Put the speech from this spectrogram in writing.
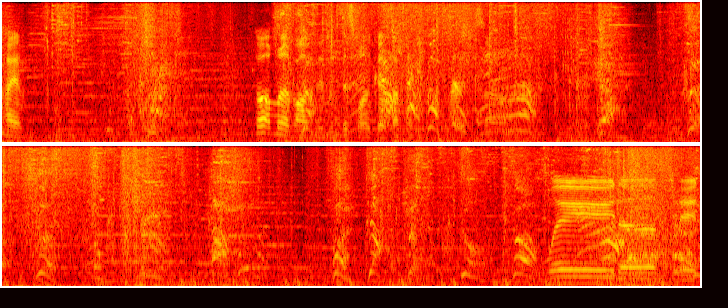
Go. Um, Oh, I'm gonna log this, this one because I'm. So. Wait a minute.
